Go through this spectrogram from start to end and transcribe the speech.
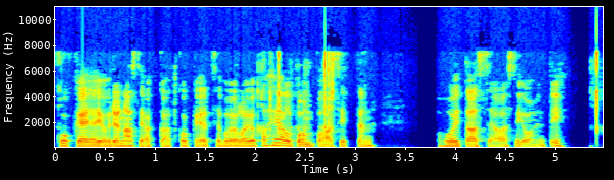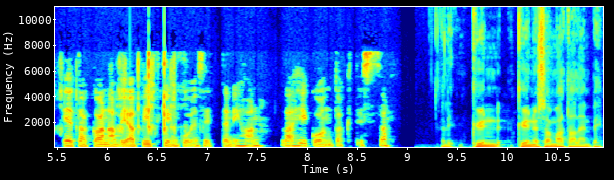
kokee ja joiden asiakkaat kokee, että se voi olla jopa helpompaa sitten hoitaa se asiointi etäkanavia pitkin kuin sitten ihan lähikontaktissa. Eli kyn, kynnys on matalempi.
